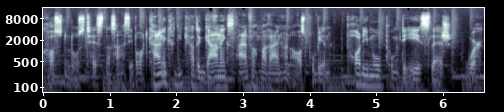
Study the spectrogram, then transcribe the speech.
kostenlos testen. Das heißt, ihr braucht keine Kreditkarte, gar nichts. Einfach mal reinhören, ausprobieren. podimo.de slash work.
